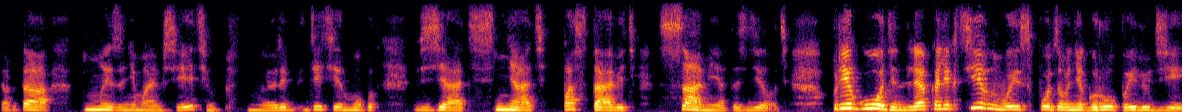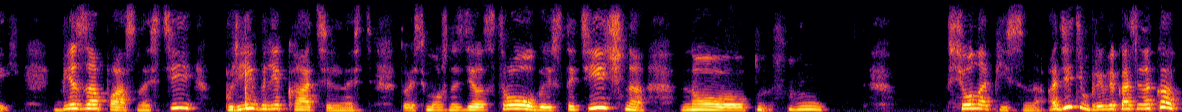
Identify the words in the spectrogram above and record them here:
Когда мы занимаемся этим, дети могут взять, снять, поставить, сами это сделать. Пригоден для коллективного использования группой людей. Безопасности привлекательность. То есть можно сделать строго, эстетично, но все написано. А детям привлекательно как?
